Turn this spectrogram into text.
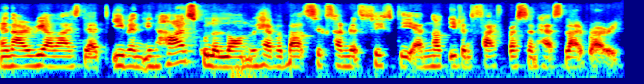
and I realized that even in high school alone, we have about 650, and not even five percent has library.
